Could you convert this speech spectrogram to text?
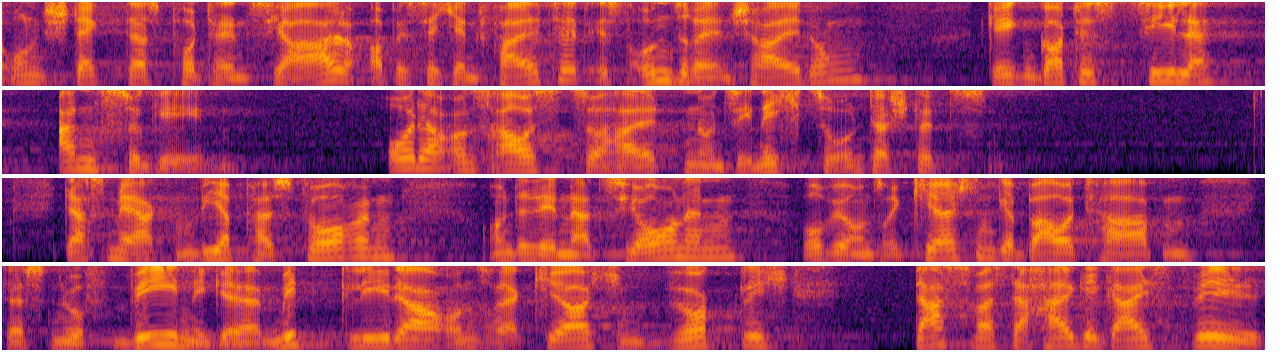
uns steckt das Potenzial, ob es sich entfaltet, ist unsere Entscheidung, gegen Gottes Ziele anzugehen oder uns rauszuhalten und sie nicht zu unterstützen. Das merken wir Pastoren unter den Nationen, wo wir unsere Kirchen gebaut haben, dass nur wenige Mitglieder unserer Kirchen wirklich das, was der Heilige Geist will,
